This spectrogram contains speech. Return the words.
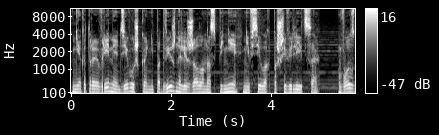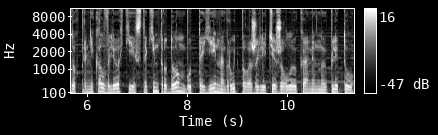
Некоторое время девушка неподвижно лежала на спине, не в силах пошевелиться. Воздух проникал в легкие с таким трудом, будто ей на грудь положили тяжелую каменную плиту.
